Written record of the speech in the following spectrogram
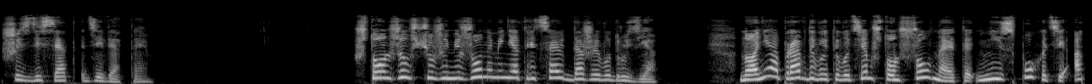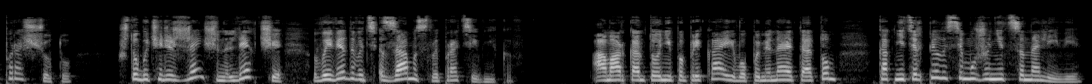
69 Что он жил с чужими женами, не отрицают даже его друзья. Но они оправдывают его тем, что он шел на это не из похоти, а по расчету, чтобы через женщин легче выведывать замыслы противников. А Марк Антоний, попрекая его, поминает и о том, как не терпелось ему жениться на Ливии,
